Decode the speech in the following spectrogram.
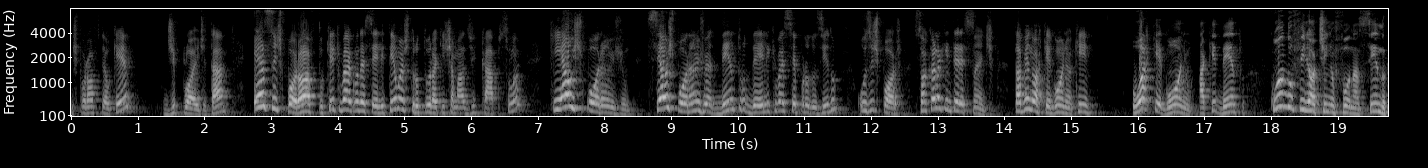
Esporófito é o quê? Diploide, tá? Esse esporófito, o que, que vai acontecer? Ele tem uma estrutura aqui chamada de cápsula, que é o esporângio. Se é o esporângio, é dentro dele que vai ser produzido os esporos. Só que olha que interessante. Tá vendo o arquegônio aqui? O arquegônio, aqui dentro, quando o filhotinho for nascendo,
